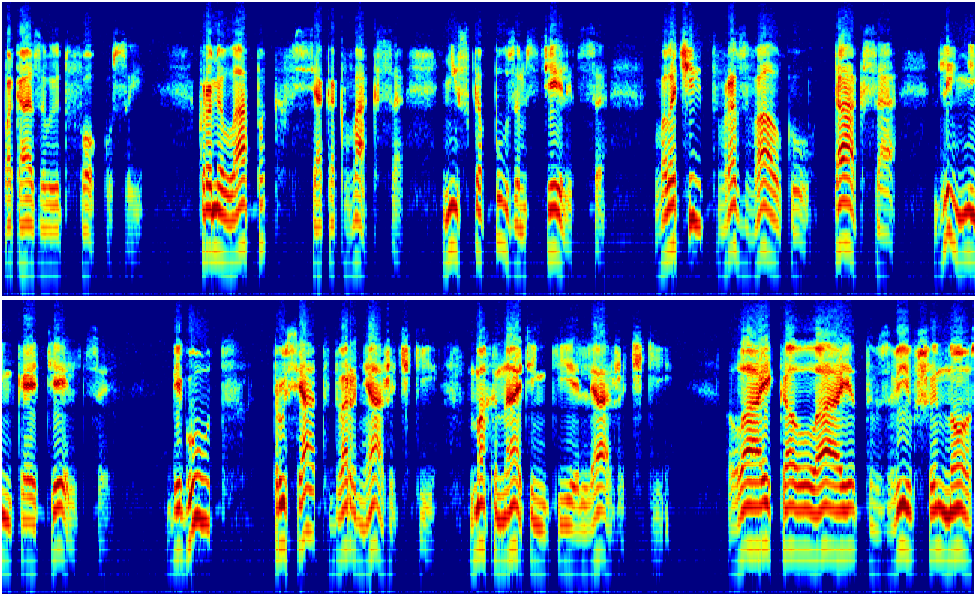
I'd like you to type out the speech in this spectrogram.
показывают фокусы. Кроме лапок вся как вакса, низко пузом стелится, волочит в развалку такса длинненькое тельце. Бегут, трусят дворняжечки, мохнатенькие ляжечки. Лайка лает, взвивший нос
